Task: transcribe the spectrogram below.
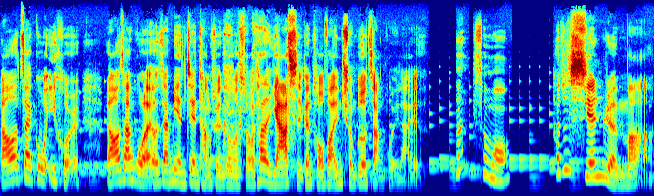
然后再过一会儿，然后张国来又在面见唐玄宗的时候，他的牙齿跟头发已经全部都长回来了。啊，什么？他就是仙人嘛，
